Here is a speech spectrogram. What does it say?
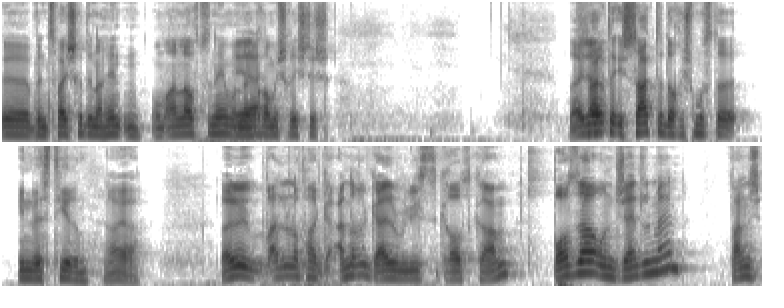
äh, bin zwei Schritte nach hinten, um Anlauf zu nehmen und Ja. dann komme ich richtig. Ich Leute. sagte, ich sagte doch, ich musste investieren. Ja, ja. Leute, waren noch ein paar andere geile Releases die rauskamen. Bossa und Gentleman. Fand ich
